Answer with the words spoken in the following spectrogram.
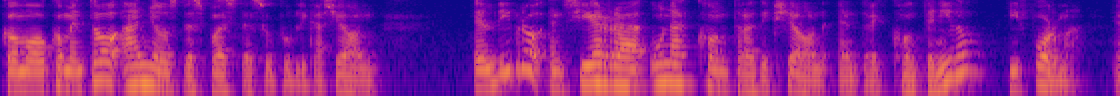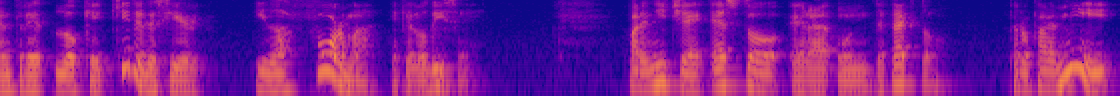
Como comentó años después de su publicación, el libro encierra una contradicción entre contenido y forma, entre lo que quiere decir y la forma en que lo dice. Para Nietzsche esto era un defecto, pero para mí,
